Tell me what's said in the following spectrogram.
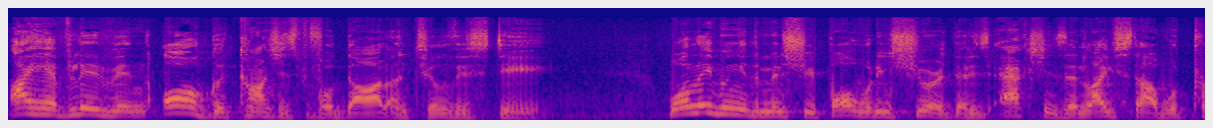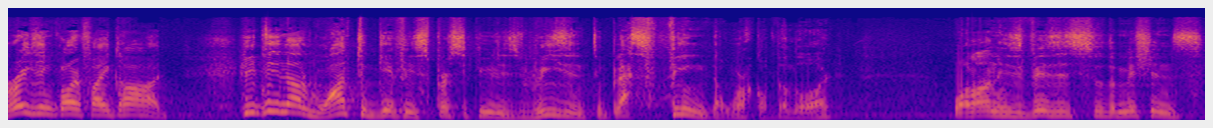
I have lived in all good conscience before God until this day? While laboring in the ministry, Paul would ensure that his actions and lifestyle would praise and glorify God. He did not want to give his persecutors reason to blaspheme the work of the Lord. While on his visits to the missions,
